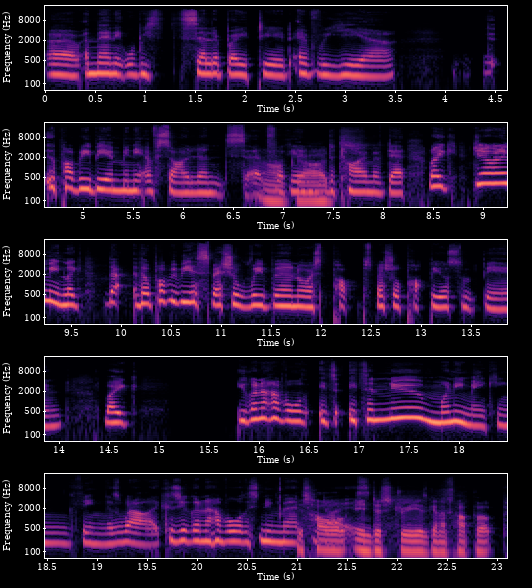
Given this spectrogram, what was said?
Um, and then it will be celebrated every year. It'll probably be a minute of silence at Oh, fucking God. the time of death. Like, do you know what I mean? Like that. There'll probably be a special ribbon or a pop, special poppy or something. Like you're gonna have all. It's it's a new money making thing as well because you're gonna have all this new merchandise. this whole industry is going to pop up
